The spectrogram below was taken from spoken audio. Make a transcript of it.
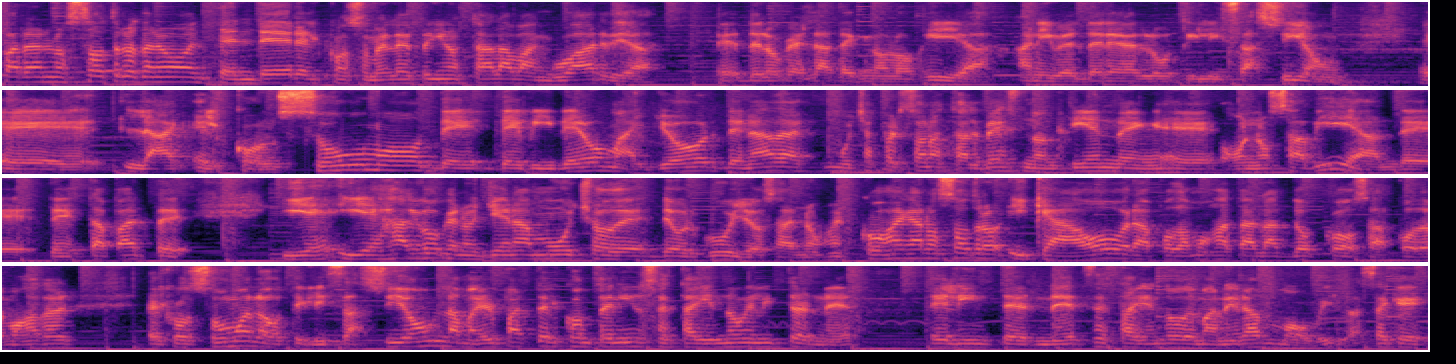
para nosotros tenemos que entender, el consumidor latino está a la vanguardia eh, de lo que es la tecnología a nivel de la, utilización. Eh, el consumo de, de video mayor, de nada, muchas personas tal vez no entienden eh, o no sabían de, de esta parte. Y es, y es algo que nos llena mucho de, de orgullo, o sea, nos escogen a nosotros y que ahora podamos atar las dos cosas, podemos atar el consumo, la utilización, la mayor parte del contenido se está yendo en el Internet el internet se está yendo de manera móvil. Así que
